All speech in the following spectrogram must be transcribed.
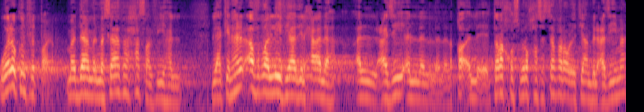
ولو كنت في الطائرة ما دام المسافة حصل فيها ال... لكن هل الأفضل لي في هذه الحالة العزي... الترخص برخص السفر أو الإتيان بالعزيمة؟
